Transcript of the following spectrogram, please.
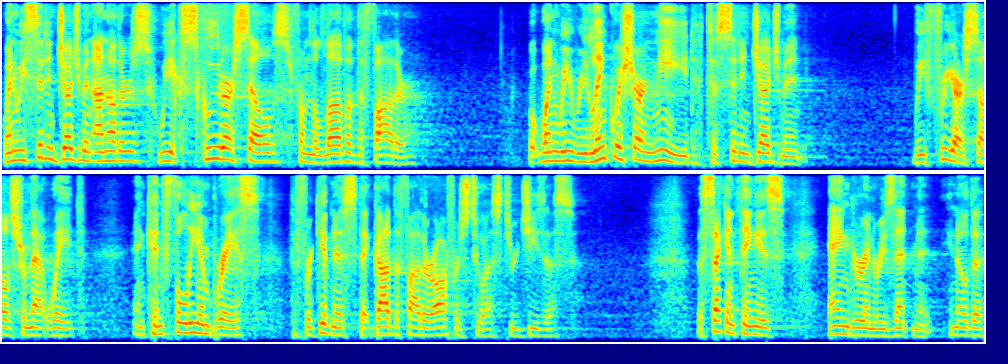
When we sit in judgment on others, we exclude ourselves from the love of the Father. But when we relinquish our need to sit in judgment, we free ourselves from that weight and can fully embrace the forgiveness that God the Father offers to us through Jesus. The second thing is anger and resentment. You know, the,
